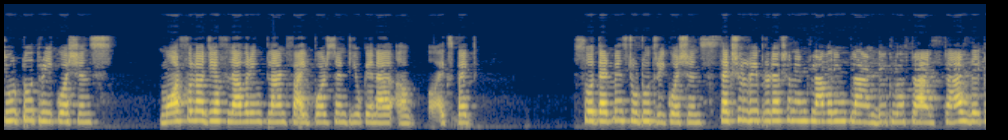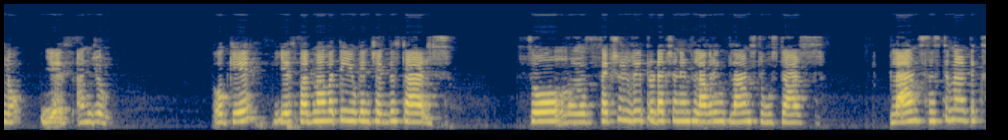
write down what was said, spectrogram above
Two to three questions. Morphology of flowering plant, 5% you can uh, uh, expect. So that means two to three questions. Sexual reproduction in flowering plant, deklo stars, stars deklo. Yes, Anjum. Okay. Yes, Padmavati, you can check the stars. So, uh, sexual reproduction in flowering plants, two stars. Plant systematics.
